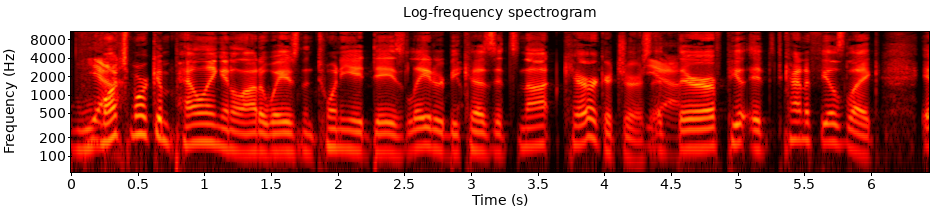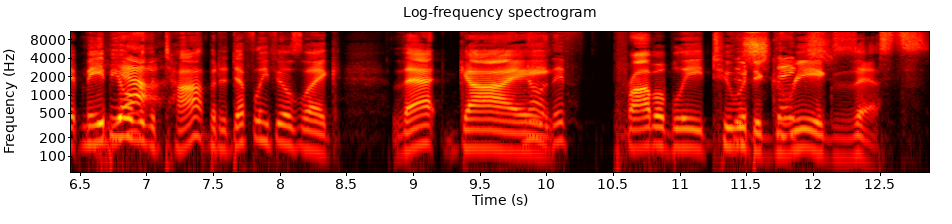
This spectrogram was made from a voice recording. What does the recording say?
Yeah. much more compelling in a lot of ways than 28 Days Later because it's not caricatures. It, Yeah. there are it kind of feels like it may be over the top, but it definitely feels like that guy No, probably to the a degree stakes- exists.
